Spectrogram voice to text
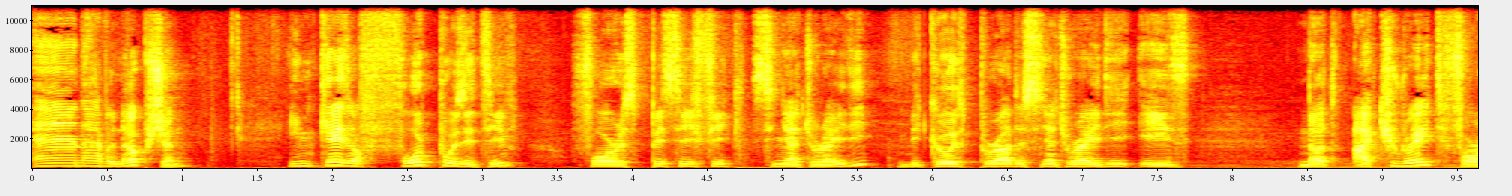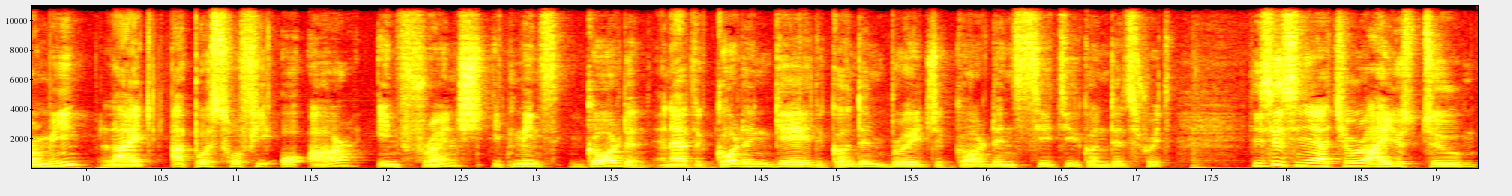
and I have an option in case of false positive for a specific signature ID, because perhaps the signature ID is not accurate for me, like apostrophe OR in French, it means golden. And I have the Golden Gate, the Golden Bridge, the Golden City, Golden Street. This is signature I used to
